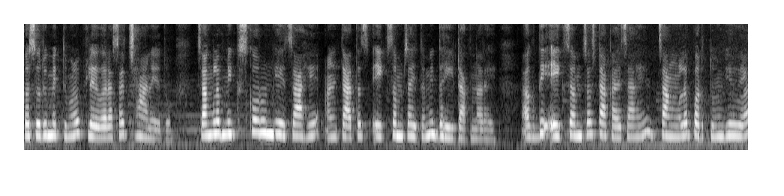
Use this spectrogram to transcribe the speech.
कसुरी मेथीमुळे फ्लेवर असा छान येतो. चांगलं मिक्स करून घ्यायचं आहे आणि त्यातच एक चमचा इथं मी दही टाकणार आहे. अगदी एक चमचाच टाकायचा आहे. चांगलं परतून घेऊया.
